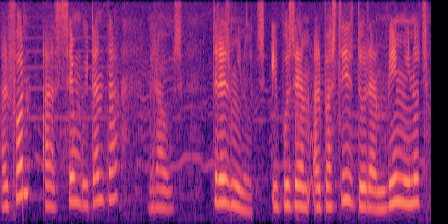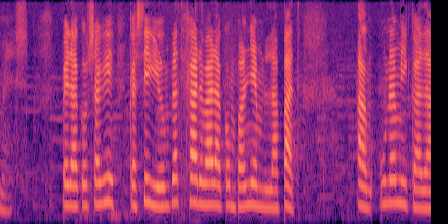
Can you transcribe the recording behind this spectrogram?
el forn a 180 graus, 3 minuts, i posem el pastís durant 20 minuts més. Per aconseguir que sigui un plat Harvard, acompanyem la pat amb una mica de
